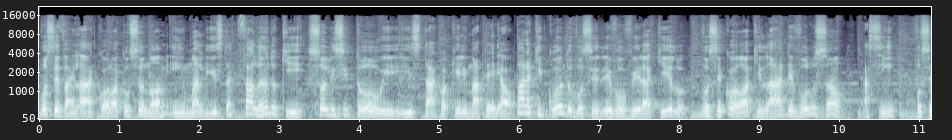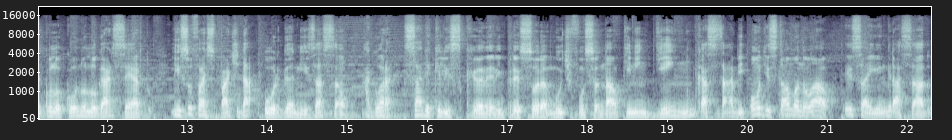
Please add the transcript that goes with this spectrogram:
você vai lá, coloca o seu nome em uma lista falando que solicitou e está com aquele material, para que quando você devolver aquilo, você coloque lá a devolução. Assim, você colocou no lugar certo. Isso faz parte da organização. Agora, sabe aquele scanner, impressora multifuncional que ninguém nunca sabe onde está o manual? Isso aí é engraçado.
